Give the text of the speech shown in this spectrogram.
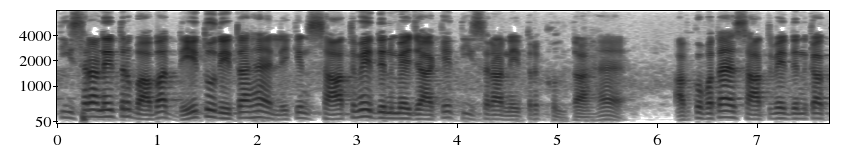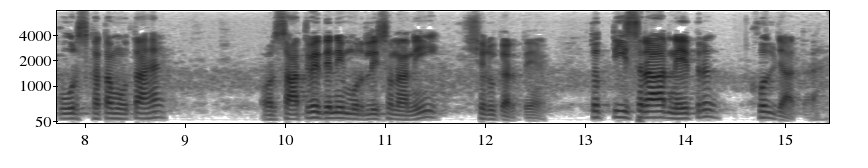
तीसरा नेत्र बाबा दे तो देता है, लेकिन सातवें दिन में जाके तीसरा नेत्र खुलता है। आपको पता है, सातवें दिन का कोर्स ख़त्म होता है और सातवें दिन ही मुरली सुनानी शुरू करते हैं तो तीसरा नेत्र खुल जाता है।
